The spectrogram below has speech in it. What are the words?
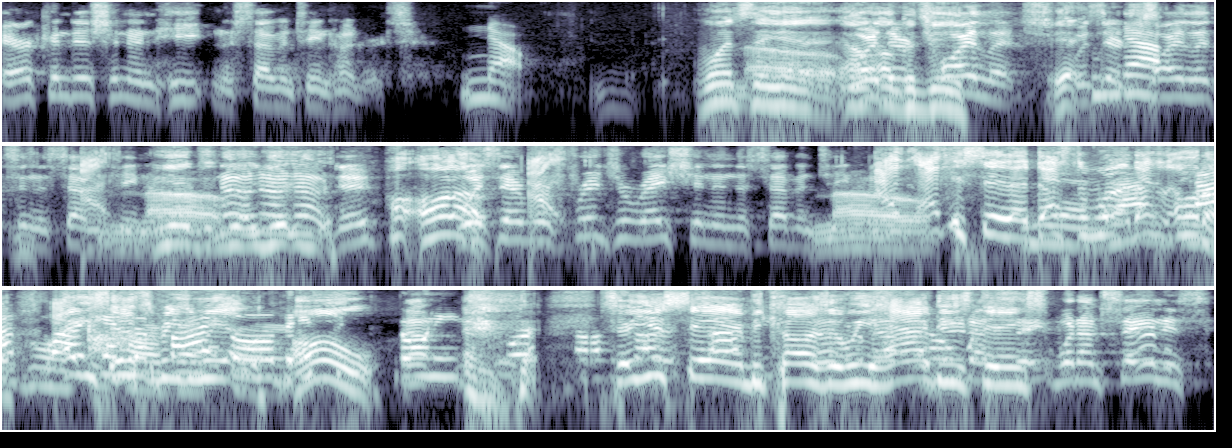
air conditioning and heat in the 1700s? No. Once no. again, were there toilets? Was there no. toilets in the 1700s? No. no, no, no, dude. Hold on. Was there refrigeration I, in the 1700s? I, I, can say that. That's yeah, the one. That's, hold on. Why you say that's reason we have, Oh, so you're saying because we had these what things? What I'm saying is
